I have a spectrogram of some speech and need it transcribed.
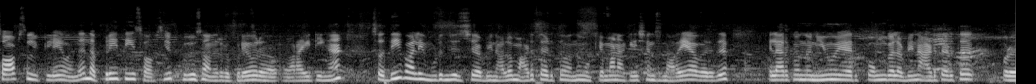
சாஃப்ட் சில்க்லேயே வந்து இந்த ப்ரீத்தி சாஃப்ட் சில்க் புதுசாக வந்துருக்கக்கூடிய ஒரு வெரைட்டிங்க ஸோ தீபாவளி முடிஞ்சிருச்சு அப்படின்னாலும் அடுத்தடுத்து வந்து முக்கியமான அக்கேஷன்ஸ் நிறையா வருது. எல்லாருக்கும் வந்து நியூ இயர் பொங்கல் அப்படின்னு அடுத்தடுத்து ஒரு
